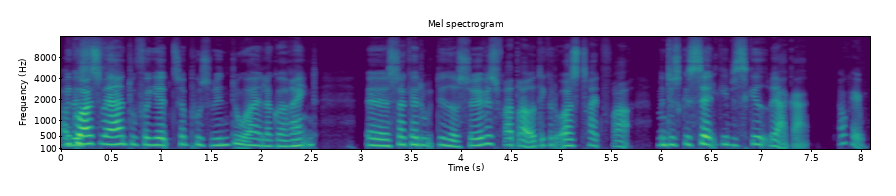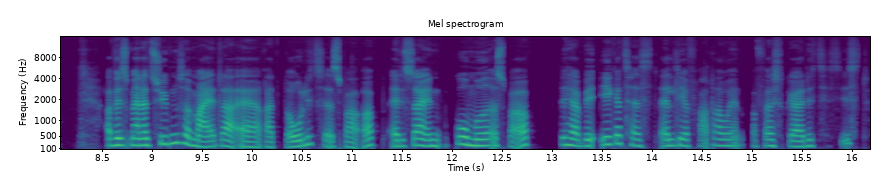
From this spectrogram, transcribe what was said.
Og det hvis... kunne også være, at du får hjælp til at pusse vinduer eller gøre rent. Øh, så kan du, det hedder servicefradraget, det kan du også trække fra. Men du skal selv give besked hver gang. Okay. Og hvis man er typen som mig, der er ret dårlig til at spare op, er det så en god måde at spare op, det her ved ikke at taste alle de her fradrag ind, og først gøre det til sidst?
